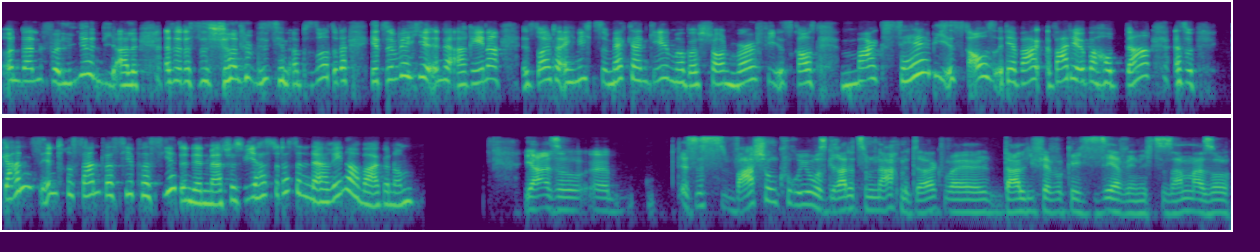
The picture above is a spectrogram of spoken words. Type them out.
und dann verlieren die alle. Also das ist schon ein bisschen absurd, oder? Jetzt sind wir hier in der Arena. Es sollte eigentlich nichts zu meckern geben, aber Sean Murphy ist raus. Mark Selby ist raus. Der war, war der überhaupt da? Also ganz interessant, was hier passiert in den Matches. Wie hast du das denn in der Arena wahrgenommen? Ja, also äh, es ist, war schon kurios, gerade zum Nachmittag, weil da lief ja wirklich sehr wenig zusammen. Also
